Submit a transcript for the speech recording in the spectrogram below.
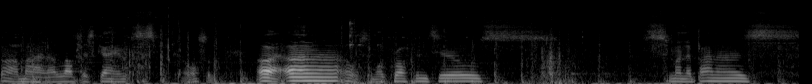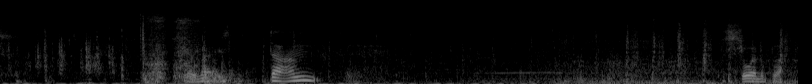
Oh man, I love this game. It's just awesome. Alright, uh, oh, some more crafting materials. Some more banners. So that is done. Destroy the black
